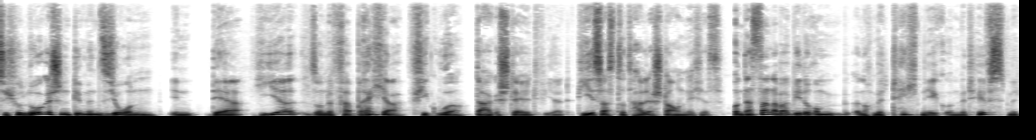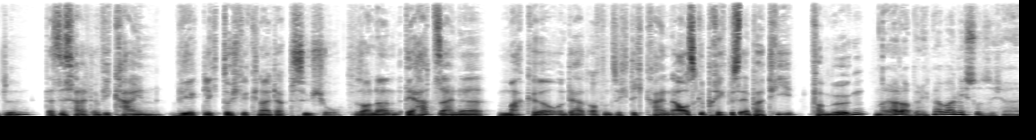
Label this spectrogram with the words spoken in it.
psychologischen Dimensionen, in der hier so eine Verbrecherfigur dargestellt wird, die ist was total Erstaunliches. Und das dann aber wiederum noch mit Technik und mit Hilfsmitteln, das ist halt irgendwie kein wirklich durchgeknallter Psycho, sondern der hat seine Macke und der hat offensichtlich kein ausgeprägtes Empathievermögen. Naja, da bin ich mir aber nicht so sicher,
